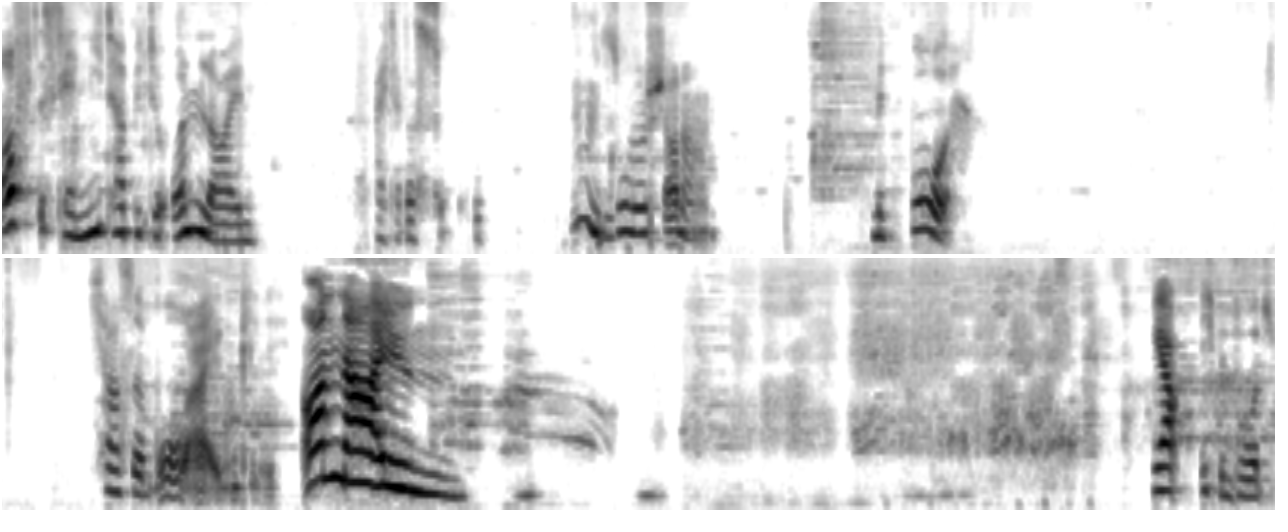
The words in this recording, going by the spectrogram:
oft ist der Nita bitte online? Alter, das ist so. Hm, Solo Showdown. Mit Bo. Ich hasse Bo eigentlich. Oh nein! Ja, ich bin tot.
